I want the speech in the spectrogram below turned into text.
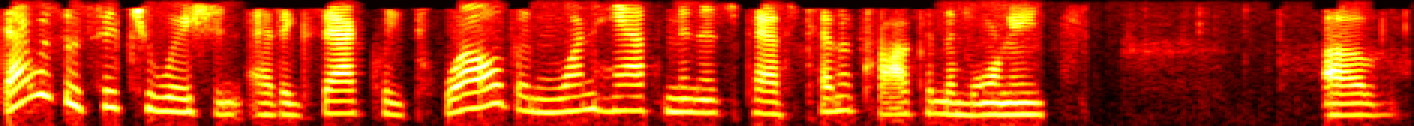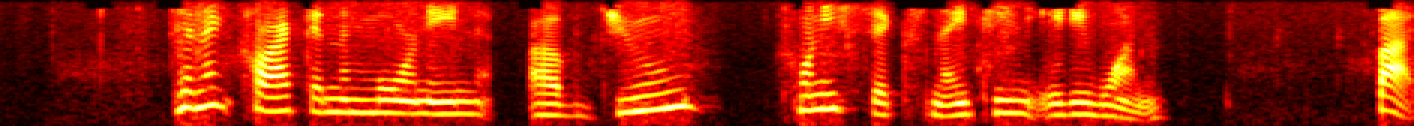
That was the situation at exactly 12 and one half minutes past 10 o'clock in the morning of 10 o'clock in the morning of June 26, 1981. But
